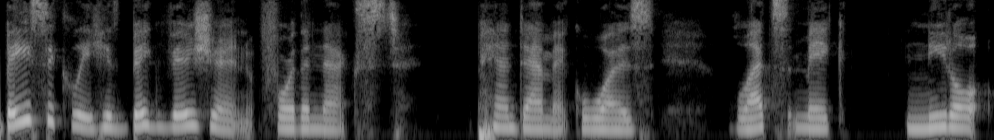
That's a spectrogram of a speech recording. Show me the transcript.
basically, his big vision for the next pandemic was let's make needle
